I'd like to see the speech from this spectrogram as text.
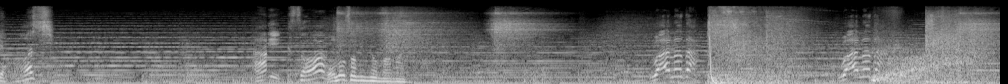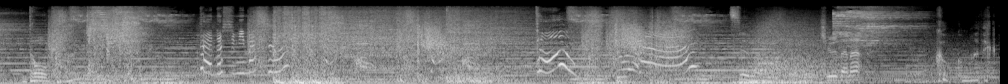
よーしあ行くぞ。お望みのままに。罠だ。罠だどうか楽しみましょうとあツーマン連中だなここまでかよ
